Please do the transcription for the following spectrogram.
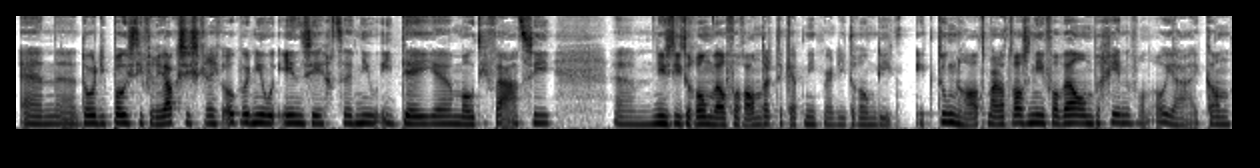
En uh, door die positieve reacties kreeg ik ook weer nieuwe inzichten, nieuwe ideeën, motivatie. Um, nu is die droom wel veranderd. Ik heb niet meer die droom die ik, ik, toen had. Maar dat was in ieder geval wel een begin van: oh ja, ik kan.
